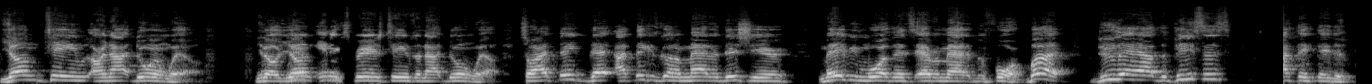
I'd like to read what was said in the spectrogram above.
young teams are not doing well. You know, young inexperienced teams are not doing well. So I think that I think it's going to matter this year maybe more than it's ever mattered before. But do they have the pieces? I think they do.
